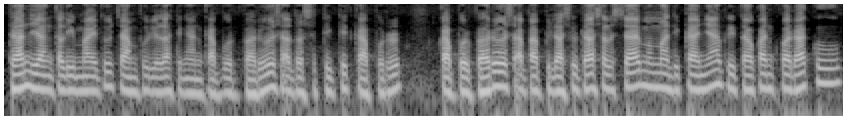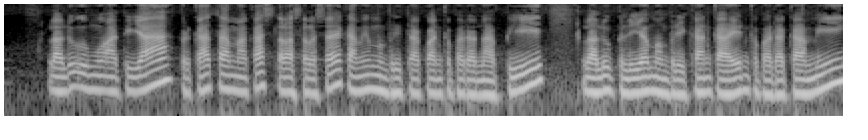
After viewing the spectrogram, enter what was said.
Dan yang kelima itu campurilah dengan kapur barus atau sedikit kapur kapur barus. Apabila sudah selesai memandikannya, beritahukan kepadaku. Lalu Ummu Atiyah berkata, maka setelah selesai kami memberitahukan kepada Nabi, lalu beliau memberikan kain kepada kami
